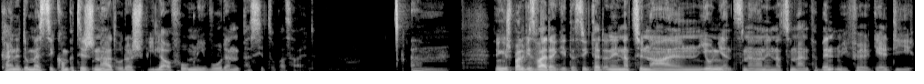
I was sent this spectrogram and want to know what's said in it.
keine Domestic Competition hat oder Spiele auf hohem Niveau, dann passiert sowas halt. Ähm, bin gespannt, wie es weitergeht. Das liegt halt an den nationalen Unions, ne, an den nationalen Verbänden, wie viel Geld die,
